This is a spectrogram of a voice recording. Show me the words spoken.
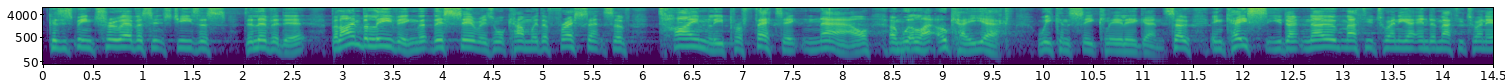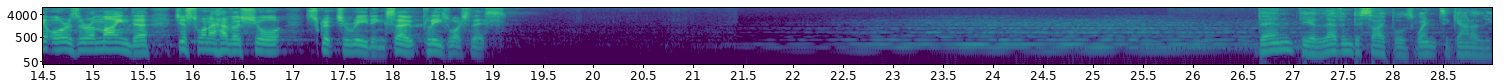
because it's been true ever since Jesus delivered it. But I'm believing that this series will come with a fresh sense of timely, prophetic now, and we're like, okay, yeah, we can see clearly again. So, in case you don't know Matthew 28, end of Matthew 28, or as a reminder, just want to have a short scripture reading. So, please watch this. Then the eleven disciples went to Galilee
